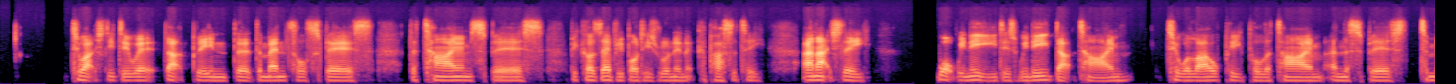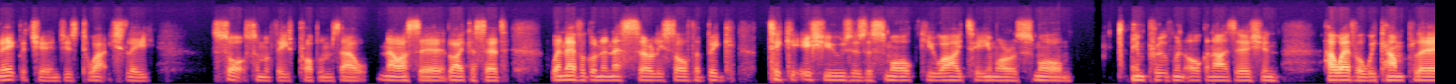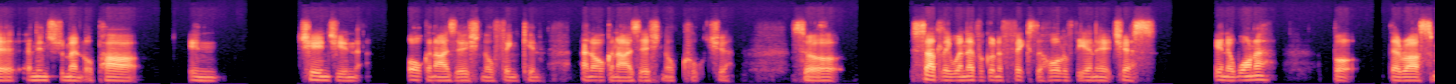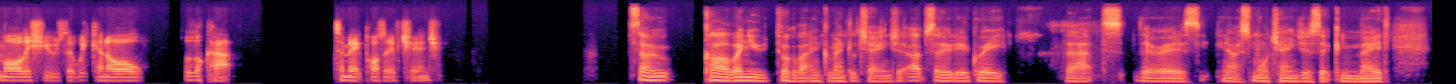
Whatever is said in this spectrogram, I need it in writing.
to actually do it, that being the, the mental space, the time space, because everybody's running at capacity. And actually, what we need is we need that time to allow people the time and the space to make the changes to actually sort some of these problems out. Now, I say, like I said, we're never going to necessarily solve the big ticket issues as a small QI team or a small improvement organization. However, we can play an instrumental part in changing organizational thinking and organizational culture. So, sadly, we're never going to fix the whole of the NHS in a wanna, but there are small issues that we can all look at to make positive change. So, Carl, when you talk about incremental change, I absolutely agree that there is, you know, small changes that can be made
